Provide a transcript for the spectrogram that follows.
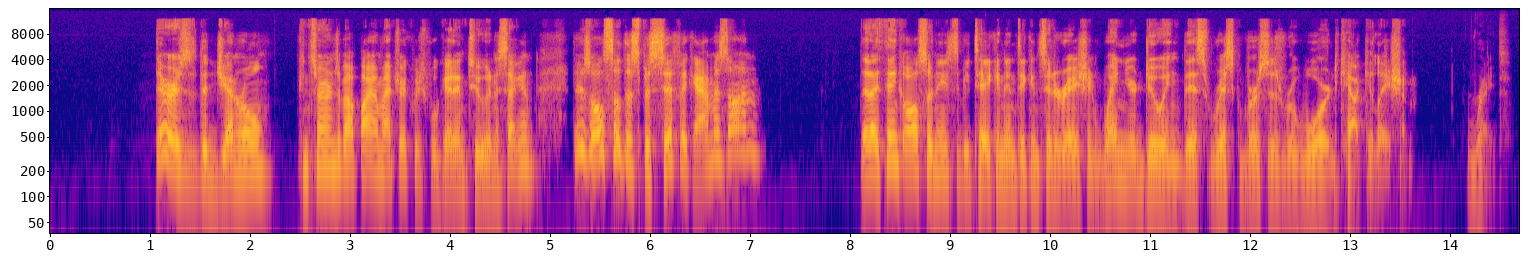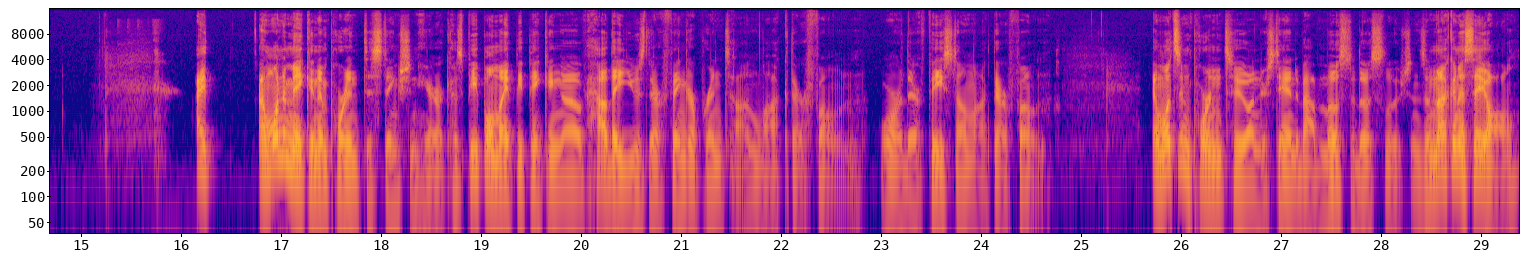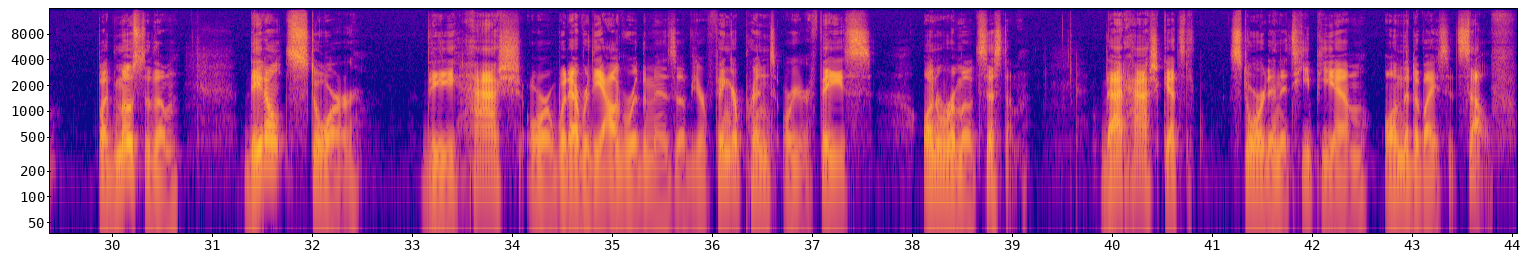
there is the general concerns about biometric, which we'll get into in a second. There's also the specific Amazon that I think also needs to be taken into consideration when you're doing this risk versus reward calculation. Right. I want to make an important distinction here because people might be thinking of how they use their fingerprint to unlock their phone or their face to unlock their phone. And what's important to understand about most of those solutions, I'm not going to say all, but most of them, they don't store the hash or whatever the algorithm is of your fingerprint or your face on a remote system. That hash gets stored in a TPM on the device itself.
